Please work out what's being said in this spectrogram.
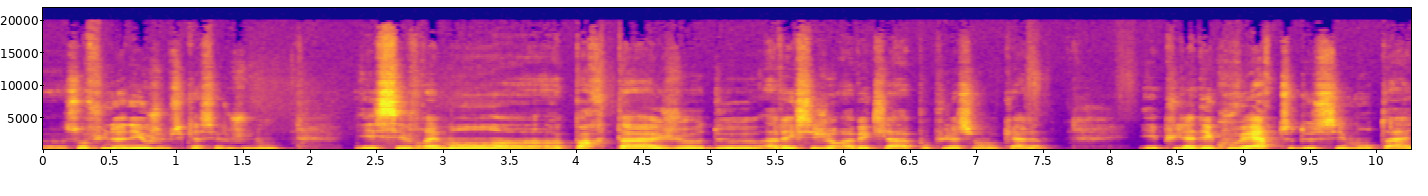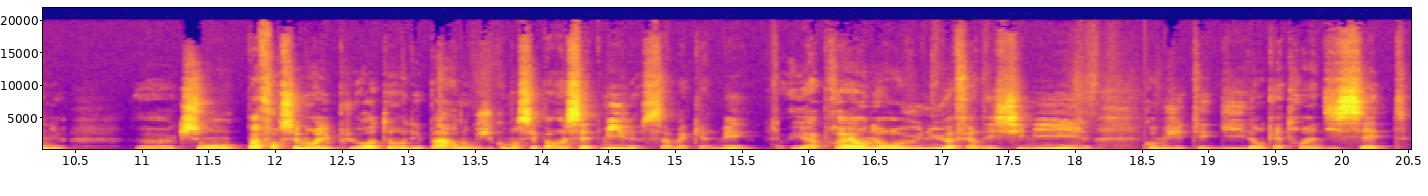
Euh, sauf une année où je me suis cassé le genou. Et c'est vraiment un, partage de, avec, ces gens, avec la population locale. Et puis la découverte de ces montagnes euh, qui sont pas forcément les plus hautes hein, au départ. Donc j'ai commencé par un 7000, ça m'a calmé. Et après on est revenu à faire des 6000. Comme j'étais guide en 97,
